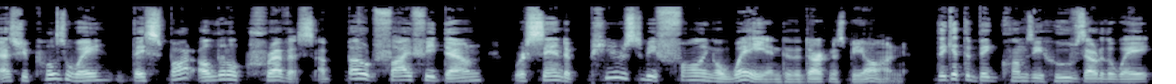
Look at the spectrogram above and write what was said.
as she pulls away, they spot a little crevice about five feet down where sand appears to be falling away into the darkness beyond. They get the big clumsy hooves out of the way,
